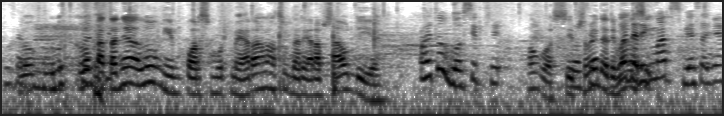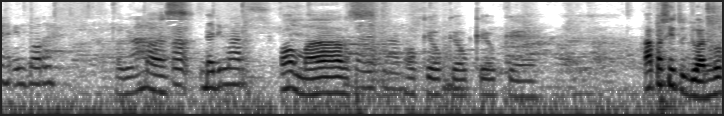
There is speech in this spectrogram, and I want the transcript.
lu, lu, lu katanya lu ngimpor semut merah langsung dari Arab Saudi ya? Oh itu gosip sih. Oh gosip. Gosip. sebenarnya dari Gua mana dari sih? Mars biasanya impornya. Dari emas Ah, dari Mars. Oh Mars. Oke oke oke oke. Apa sih tujuan lu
